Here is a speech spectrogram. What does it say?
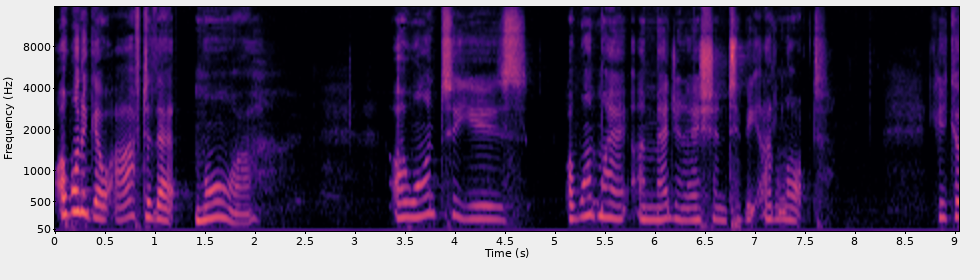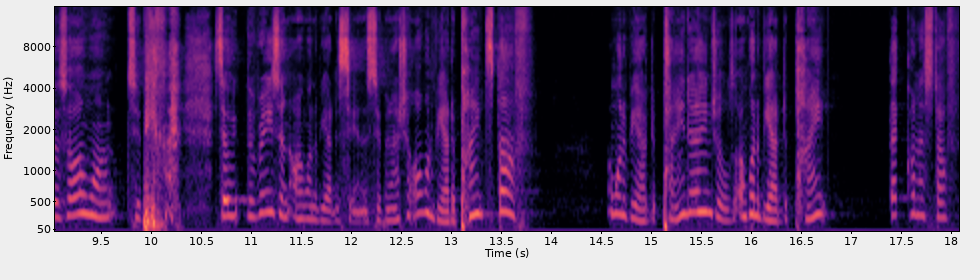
I want to go after that more I want to use, I want my imagination to be unlocked. Because I want to be, so the reason I want to be able to see in the supernatural, I want to be able to paint stuff. I want to be able to paint angels. I want to be able to paint that kind of stuff.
